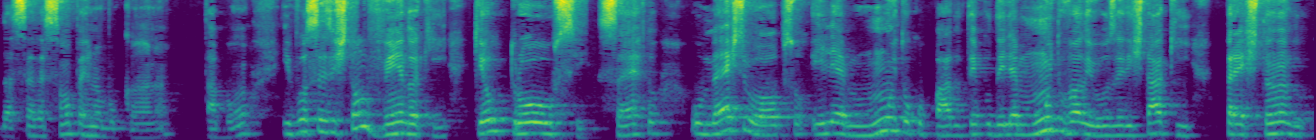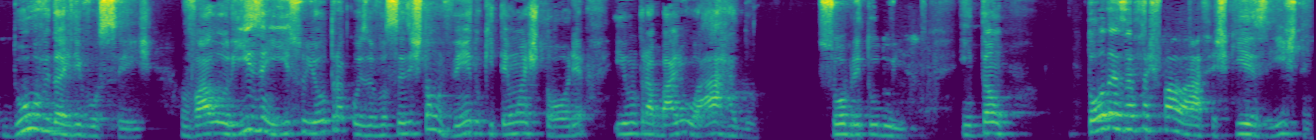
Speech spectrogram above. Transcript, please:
da seleção pernambucana, tá bom? E vocês estão vendo aqui que eu trouxe, certo? O mestre Robson, ele é muito ocupado, o tempo dele é muito valioso, ele está aqui prestando dúvidas de vocês. Valorizem isso e outra coisa, vocês estão vendo que tem uma história e um trabalho árduo sobre tudo isso. Então, todas essas falácias que existem,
